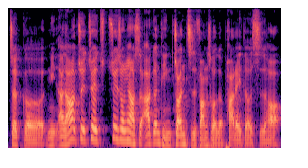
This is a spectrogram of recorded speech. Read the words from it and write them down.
这个你啊，然后最最最重要是阿根廷专职防守的帕雷德斯哈。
